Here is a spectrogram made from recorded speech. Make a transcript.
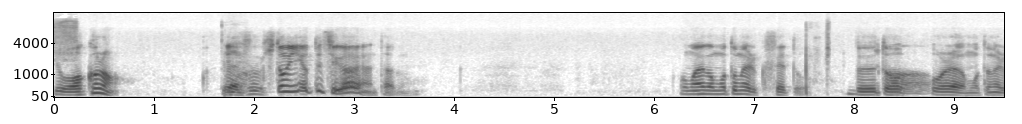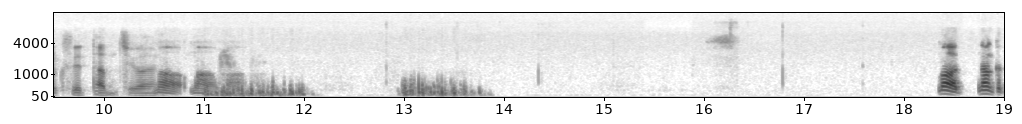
いや、わからん。いや、人によって違うやん、多分。お前が求める癖と、ブーと俺らが求める癖って多分違う。まあまあまあ。まあ、なんか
